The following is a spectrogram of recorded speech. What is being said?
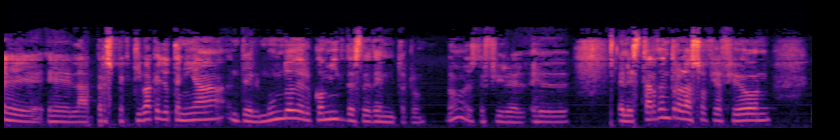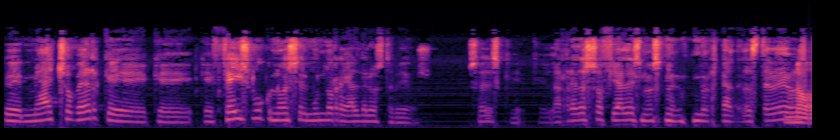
eh, eh, la perspectiva que yo tenía del mundo del cómic desde dentro. ¿no? Es decir, el, el- el estar dentro de la asociación eh, me ha hecho ver que, que- que Facebook no es el mundo real de los TVOs. ¿Sabes? Que, que las redes sociales no son el mundo real de los TVOs. No,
